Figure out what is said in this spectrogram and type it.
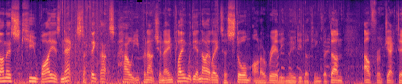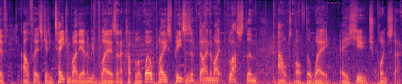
Son1ceQY is next, I think that's how you pronounce your name, playing with the Annihilator Storm on a really moody looking Verdun. Alpha objective, Alpha is getting taken by the enemy players and a couple of well placed pieces of dynamite blast them out of the way. A huge point stack.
